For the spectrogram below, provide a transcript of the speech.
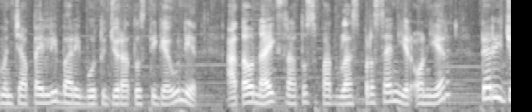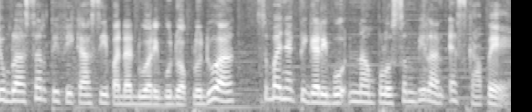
mencapai 5.703 unit atau naik 114 persen year on year dari jumlah sertifikasi pada 2022 sebanyak 3.069 SKP.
